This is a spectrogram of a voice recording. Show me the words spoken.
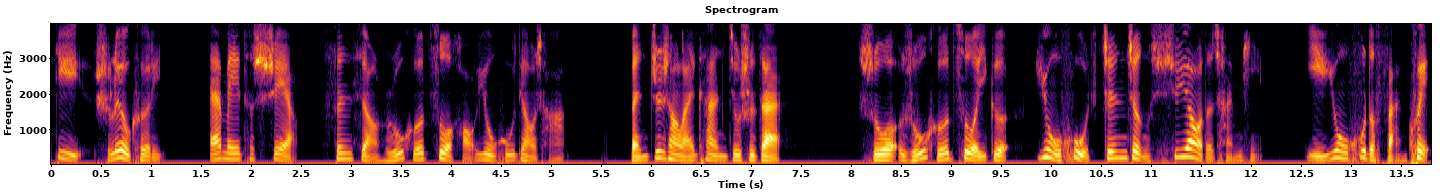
第十六课里，Amit Share 分享如何做好用户调查。本质上来看，就是在说如何做一个用户真正需要的产品，以用户的反馈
